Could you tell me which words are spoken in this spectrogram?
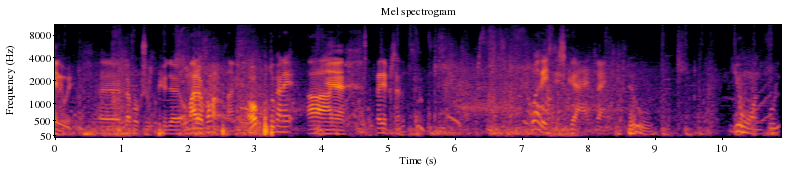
Anyway. Ε, Βλέπω ξυλοκοπιούνται. Ο Μάριο ακόμα να φτάνει. Οπ, του έκανε α, Yeah. 5%. What is this guy trying to do? You won't fool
